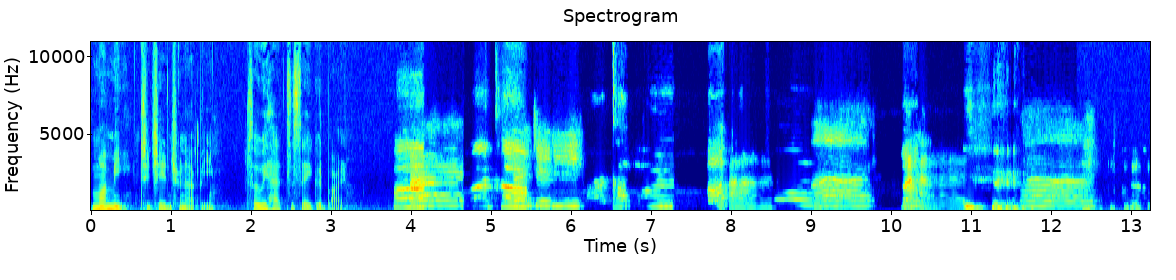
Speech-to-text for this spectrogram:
mummy to change her nappy, so we had to say goodbye. Bye. Bye, Bye Jenny. Bye. Bye. Bye. Bye. Bye.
